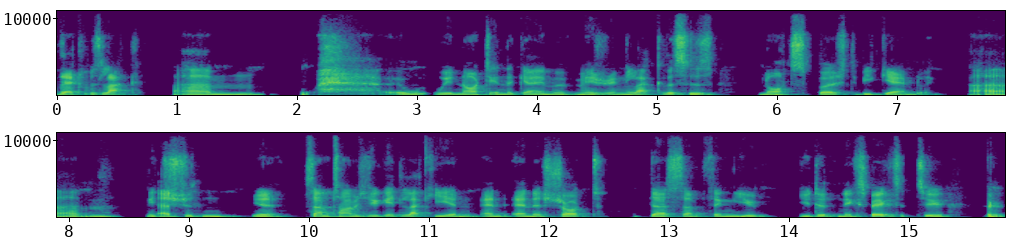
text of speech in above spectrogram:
that was luck." Um, we're not in the game of measuring luck. This is not supposed to be gambling. Um, it shouldn't. You know, sometimes you get lucky and and and a shot does something you you didn't expect it to, but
